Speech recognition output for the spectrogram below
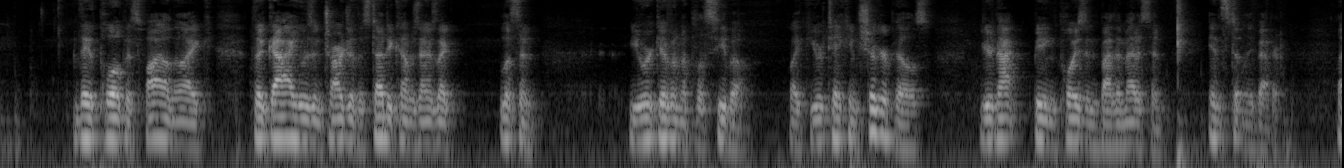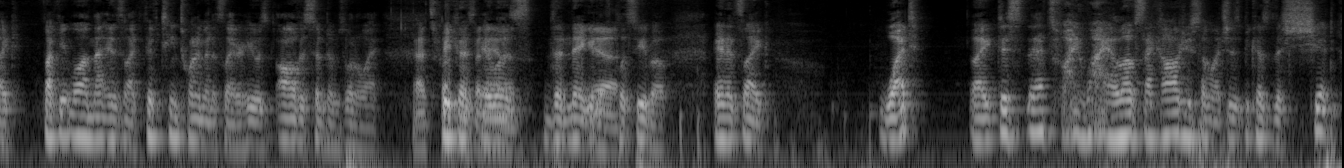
they pull up his file. and they're like, the guy who was in charge of the study comes down. He's like, "Listen, you were given a placebo. Like you're taking sugar pills. You're not being poisoned by the medicine. Instantly better. Like fucking well, and that is like 15, 20 minutes later, he was all of his symptoms went away that's because it was the negative Yeah. placebo, and it's like, what? Like this. That's why why I love psychology so much is because the shit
